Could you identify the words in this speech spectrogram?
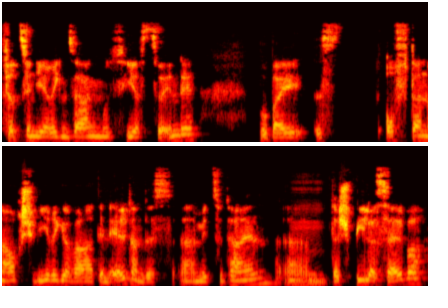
14-Jährigen sagen muss, hier ist zu Ende, wobei es oft dann auch schwieriger war, den Eltern das äh, mitzuteilen. Ähm, mhm. der Spieler selber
